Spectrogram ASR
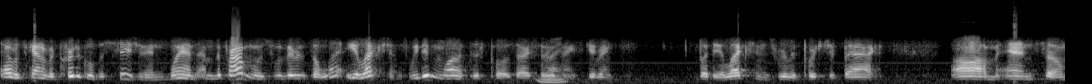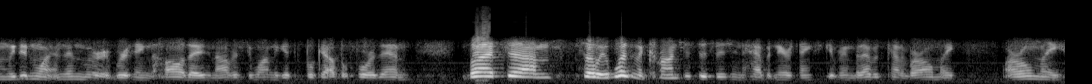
that was kind of a critical decision, and when I mean, the problem was well, there was the le- elections. We didn't want it this close actually Right. Thanksgiving, but the elections really pushed it back. Um, and so we didn't want, and then we're we're hitting the holidays, and obviously wanted to get the book out before then. But um, so it wasn't a conscious decision to have it near Thanksgiving, but that was kind of our only our only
